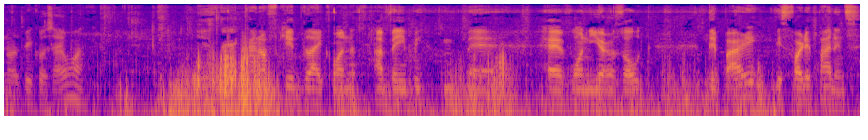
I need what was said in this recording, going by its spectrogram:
not because I want. He's the kind of kid like when a baby uh, have one years old. The party is for the parents.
